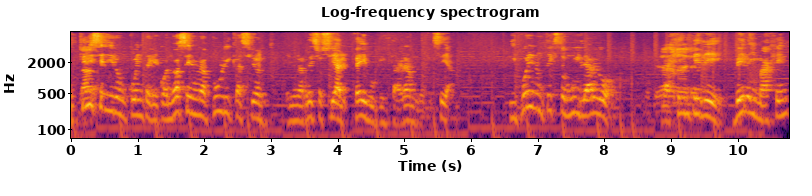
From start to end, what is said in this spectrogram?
Ustedes Claro. se dieron cuenta que cuando hacen una publicación en una red social, Facebook, Instagram, lo que sea, y ponen un texto muy largo, la gente leer. lee, ve la imagen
